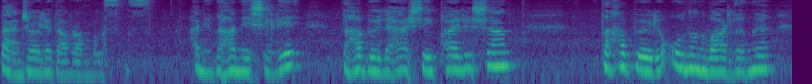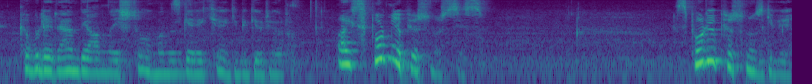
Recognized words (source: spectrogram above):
Bence öyle davranmalısınız. Hani daha neşeli, daha böyle her şeyi paylaşan, daha böyle onun varlığını kabul eden bir anlayışlı olmanız gerekiyor gibi görüyorum. Ay spor mu yapıyorsunuz siz? Spor yapıyorsunuz gibi.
